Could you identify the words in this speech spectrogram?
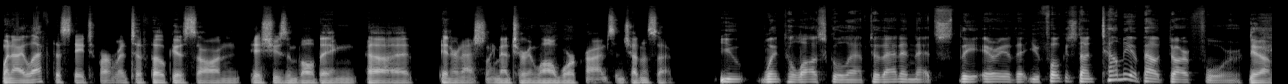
when I left the State Department to focus on issues involving uh, international humanitarian law, war crimes, and genocide. You went to law school after that, and that's the area that you focused on. Tell me about Darfur, Yeah.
